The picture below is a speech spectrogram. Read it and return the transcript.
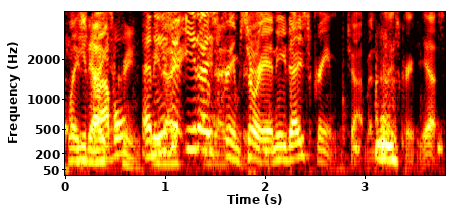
play Eat ice Scrabble cream. and Eat eat, ice- eat eat ice ice cream? cream. Sorry, and eat ice cream. Chapman's ice cream. Yes.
